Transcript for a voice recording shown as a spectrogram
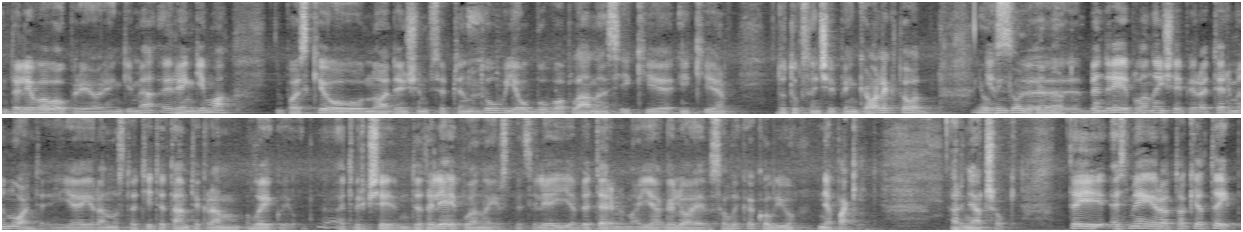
dalyvavau prie jo rengime, rengimo, paskiau nuo 97 jau buvo planas iki, iki 2015 Jau 15 e, metų. Bendrėjai planai šiaip yra terminuoti, jie yra nustatyti tam tikram laikui. Atvirkščiai, detalėjai planai ir specialiai jie be termino, jie galioja visą laiką, kol jų nepakeitė ar neatšaukė. Tai esmė yra tokia taip.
